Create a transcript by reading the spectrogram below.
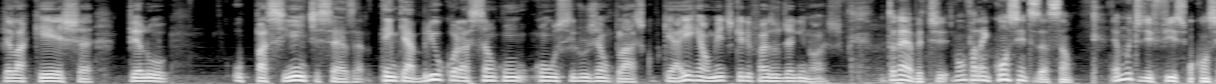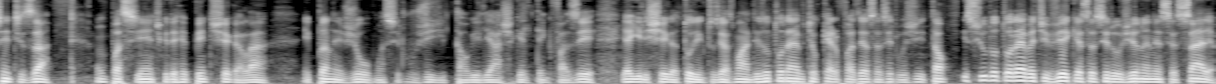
pela queixa, pelo o paciente, César, tem que abrir o coração com, com o cirurgião plástico, porque é aí realmente que ele faz o diagnóstico. Doutor Herbert, vamos falar em conscientização. É muito difícil conscientizar um paciente que de repente chega lá e planejou uma cirurgia e tal, e ele acha que ele tem que fazer, e aí ele chega todo entusiasmado e diz, doutor Herbert, eu quero fazer essa cirurgia e tal. E se o doutor Herbert vê que essa cirurgia não é necessária,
